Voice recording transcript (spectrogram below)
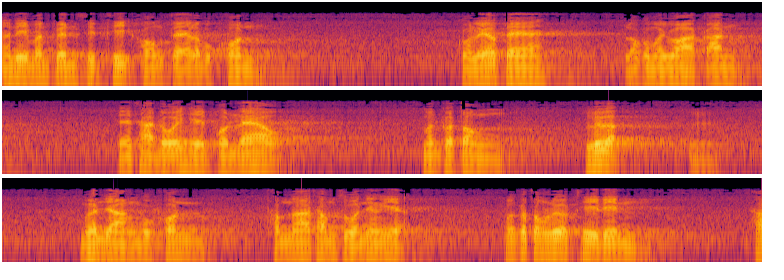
อันนี้มันเป็นสิทธิของแต่ละบุคคล ก็แล้วแต่เราก็ไม่ว่ากัน แต่ถ้าโดยเหตุผลแล้ว มันก็ต้องเลือก เหมือนอย่างบุคคล ทำนาทำสวนอย่างนี้มันก็ต้องเลือกที่ดิน ถ้า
